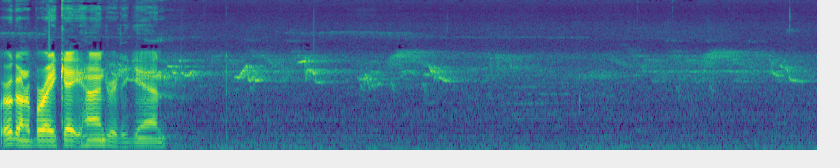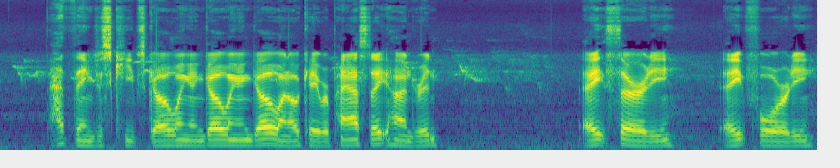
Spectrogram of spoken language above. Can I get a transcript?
We're to break 800 again. That thing just keeps going and going and going. Okay, we're past 800. 830, 840.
